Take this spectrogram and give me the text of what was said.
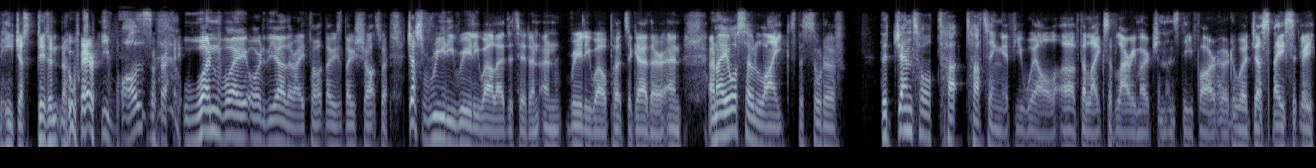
he just didn't know where he was right. one way or the other i thought those those shots were just really really well edited and, and really well put together and and i also liked the sort of the gentle tut tutting, if you will, of the likes of Larry Merchant and Steve Farhood, who are just basically,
